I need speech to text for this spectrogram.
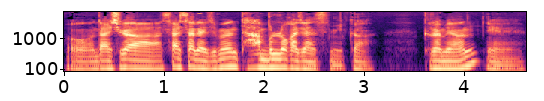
어, 날씨가 쌀쌀해지면 다 물러가지 않습니까? 그러면 예,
